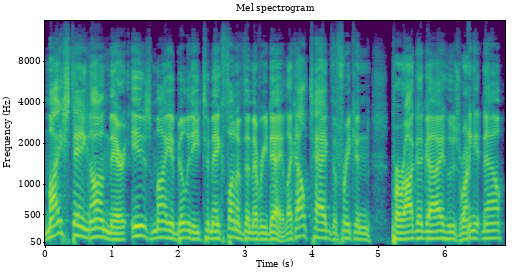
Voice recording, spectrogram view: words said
My staying on there is my ability to make fun of them every day. Like I'll tag the freaking Paraga guy who's running it now.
